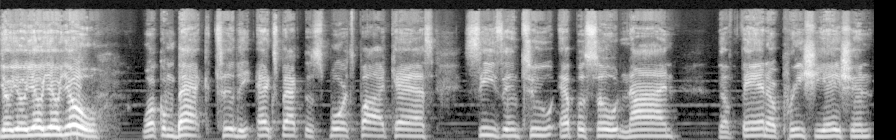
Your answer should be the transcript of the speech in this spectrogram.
Yo, yo, yo, yo, yo. Welcome back to the X Factor Sports Podcast, Season 2, Episode 9, the fan appreciation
